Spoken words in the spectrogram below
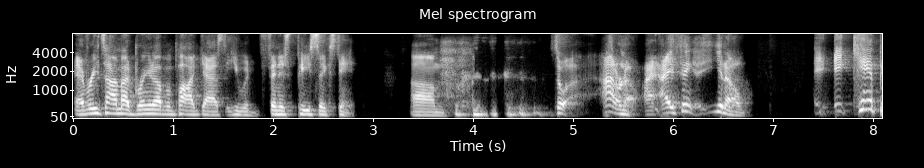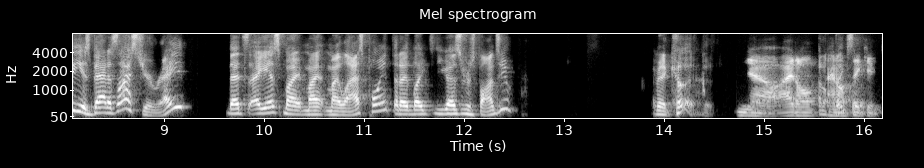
Every time I'd bring it up on podcast, he would finish P16. Um, so I don't know. I, I think, you know, it, it can't be as bad as last year, right? That's, I guess, my, my, my last point that I'd like you guys to respond to. I mean, it could, but No, I don't. I I don't don't, think think, it.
